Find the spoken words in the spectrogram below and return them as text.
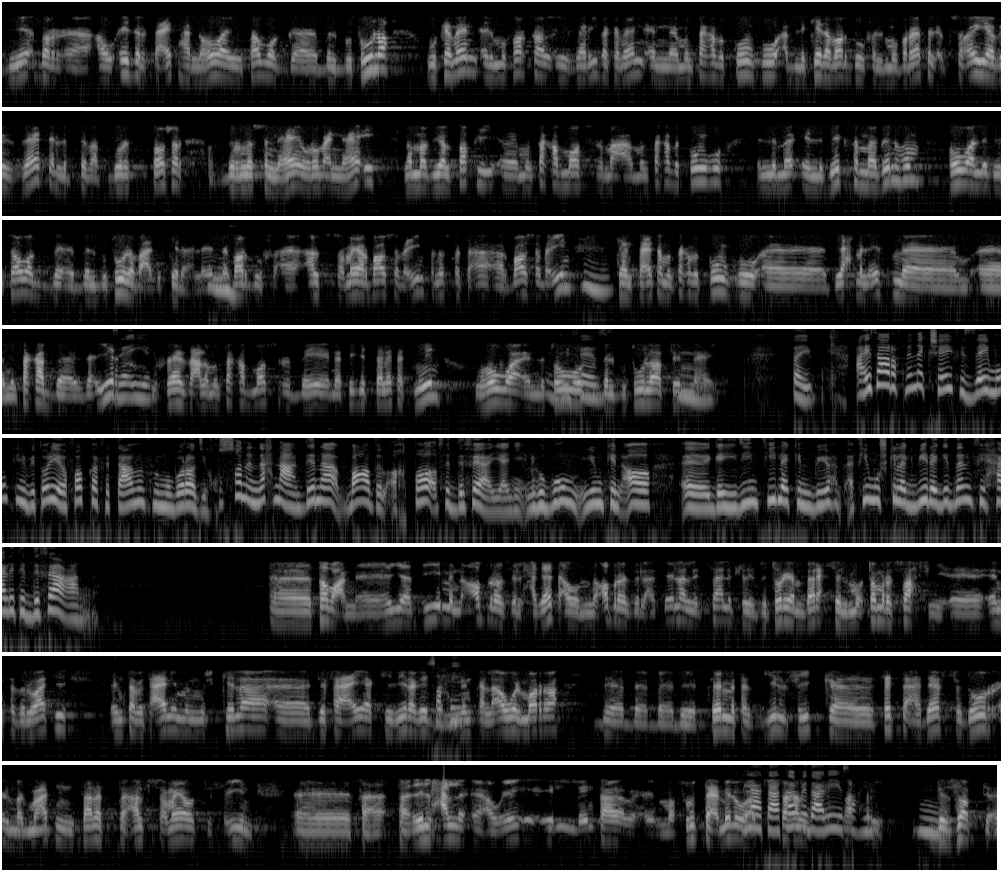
بيقدر أو قدر ساعتها إن هو يتوج بالبطولة. وكمان المفارقة الغريبة كمان إن منتخب الكونغو قبل كده برضو في المباريات الإقصائية بالذات اللي بتبقى في دور ال 16 أو في دور نصف النهائي وربع النهائي لما بيلتقي منتخب مصر مع منتخب الكونغو اللي اللي بيكسب ما بينهم هو اللي بيتوج بالبطولة بعد كده. لأن برضو في 1974 في نسخة 74 كان ساعتها منتخب الكونغو بيحمل اسم منتخب زئير وفاز على منتخب مصر بنتيجة 3 2 وهو اللي توج بالبطولة في النهائي. طيب عايزة أعرف منك شايف إزاي ممكن فيتوريا يفكر في التعامل في المباراة دي خصوصا إن إحنا عندنا بعض الأخطاء في الدفاع يعني الهجوم يمكن آه جيدين فيه لكن بيبقى في مشكلة كبيرة جدا في حالة الدفاع عنا آه طبعا هي دي من أبرز الحاجات أو من أبرز الأسئلة اللي اتسألت لفيتوريا امبارح في المؤتمر الصحفي آه أنت دلوقتي أنت بتعاني من مشكلة آه دفاعية كبيرة جدا صحيح. ان انت لأول مرة بيتم تسجيل فيك ست أهداف في دور المجموعات من سنة 1990 فإيه الحل؟ أو إيه اللي أنت المفروض تعمله؟ لا تعتمد عليه صحيح. بالظبط.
